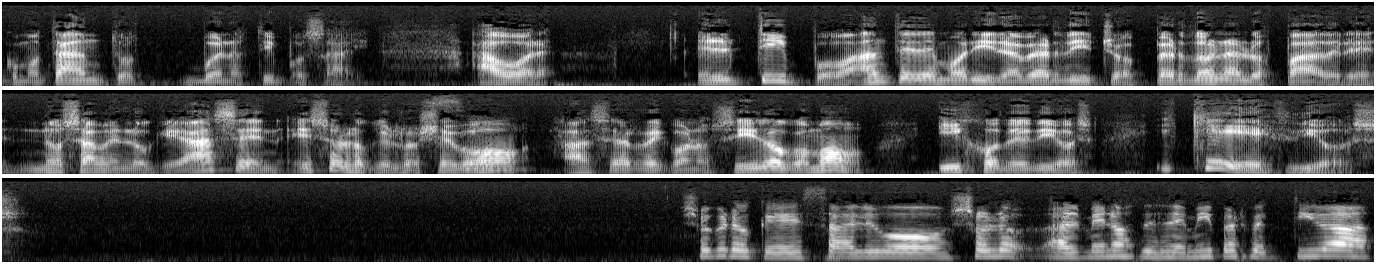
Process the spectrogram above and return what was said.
como tantos buenos tipos hay. Ahora, el tipo, antes de morir, haber dicho, perdona a los padres, no saben lo que hacen, eso es lo que lo llevó a ser reconocido como hijo de Dios. ¿Y qué es Dios? Yo creo que es algo, yo al menos desde mi perspectiva,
